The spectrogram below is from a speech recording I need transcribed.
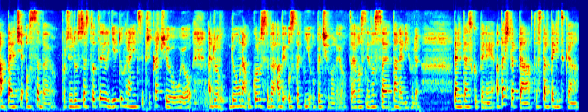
a péče o sebe, jo. protože dost často ty lidi tu hranici překračují jo, a jdou, na úkor sebe, aby ostatní opečovali. Jo. To je vlastně zase ta nevýhoda tady té skupiny. A ta čtvrtá, ta strategická,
